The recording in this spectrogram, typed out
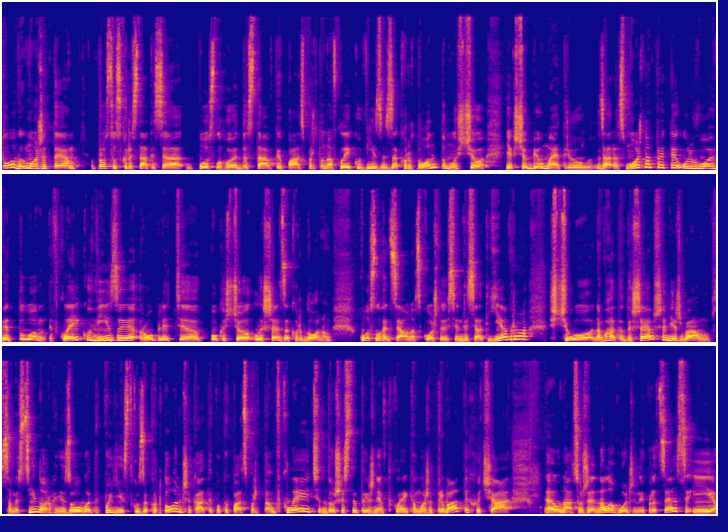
то ви можете просто скористатися послугою доставки паспорту на вклейку візи за кордон, тому що якщо біометрію зараз можна пройти у Львові, то вклейку візи роблять е, поки що лише за кордоном. Послуга ця у нас коштує 70 євро, що набагато дешевше, ніж вам самостійно організовувати поїздку за кордон, чекати, поки паспорт там вклеють. До 6 тижнів вклейка може тривати. Хоча е, у нас вже налагоджений процес, і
